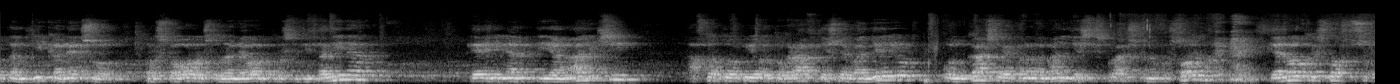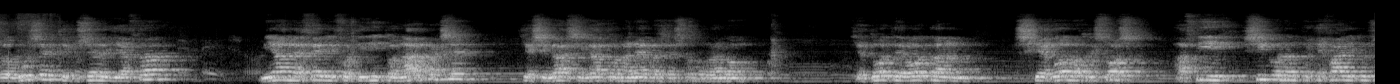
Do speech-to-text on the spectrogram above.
όταν βγήκαν έξω προς το όρος των Αλεών προς τη Βυθανία, έγινε η ανάληψη αυτό το οποίο το γράφει και στο Ευαγγέλιο, ο Λουκάς το επαναλαμβάνει και στις πράξεις των Αποστόλων, ενώ ο Χριστός τους ευλογούσε και τους έλεγε αυτά, μια νεφέλη φωτεινή τον άρπαξε και σιγά σιγά τον ανέβασε στον ουρανό. Και τότε όταν σχεδόν ο Χριστός αυτοί σήκωναν το κεφάλι τους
